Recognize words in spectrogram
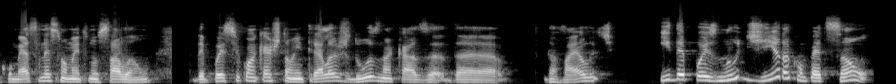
começa nesse momento no salão, depois fica uma questão entre elas duas na casa da, da Violet, e depois, no dia da competição,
